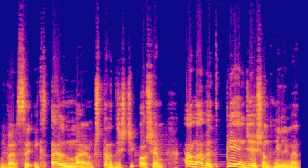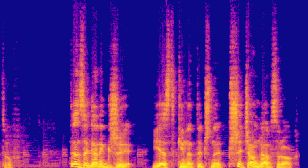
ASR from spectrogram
Wersje XL mają 48, a nawet 50 mm. Ten zegarek żyje, jest kinetyczny, przyciąga wzrok.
